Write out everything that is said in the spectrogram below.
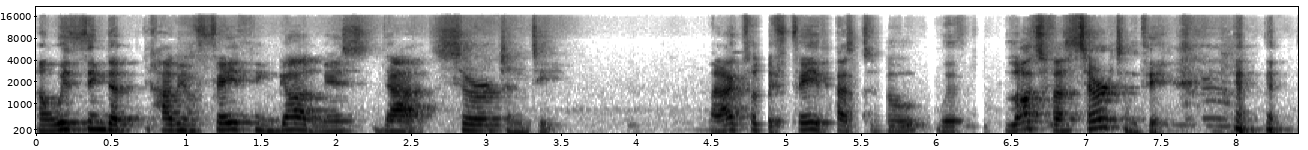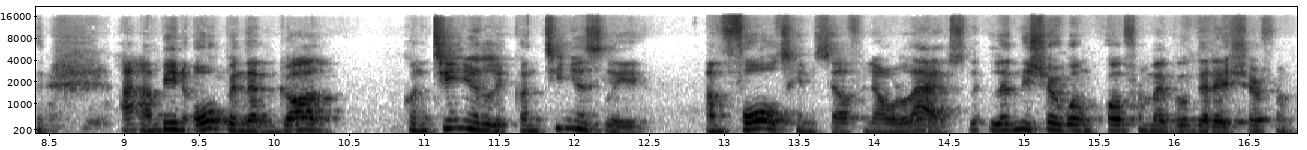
And we think that having faith in God means that certainty. But actually, faith has to do with lots of uncertainty and being open that God continually, continuously unfolds himself in our lives. Let, let, me share one quote from my book that I share from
